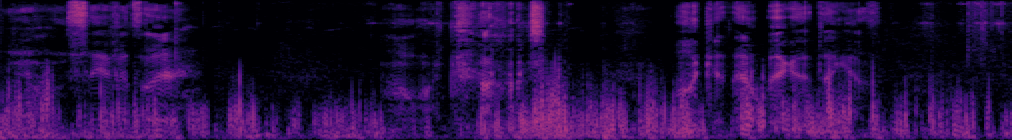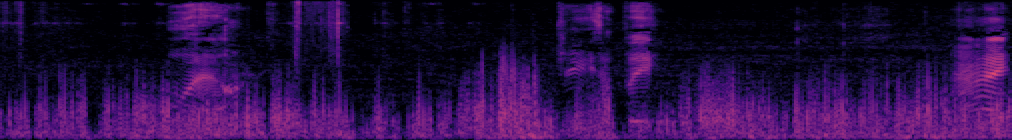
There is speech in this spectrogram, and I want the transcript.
Alright, let's see if it's there. Oh my gosh. Look at how big that thing is. Wow. Jeez, OP. Alright.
